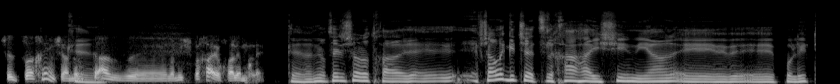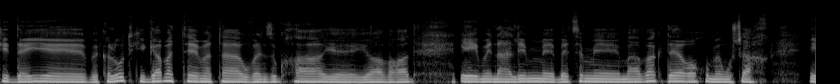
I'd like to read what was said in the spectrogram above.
של צרכים שהמרכז כן. למשפחה יוכל למלא. כן, אני רוצה לשאול אותך, אפשר להגיד שאצלך האישי נהיה אה, אה, פוליטי די אה, בקלות, כי גם אתם, אתה ובן זוגך, אה, יואב ארד, אה, מנהלים אה, בעצם אה, מאבק די ארוך וממושך אה,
